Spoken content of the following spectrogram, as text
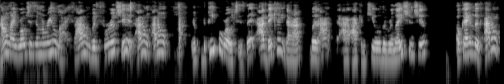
I don't like roaches in my real life. I don't, but for real shit, I don't, I don't. The people roaches, they, I, they can't die, but I, I, I can kill the relationship. Okay, look, I don't,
